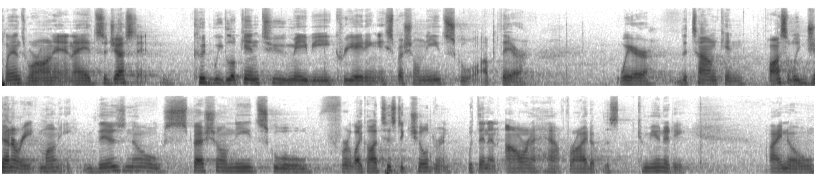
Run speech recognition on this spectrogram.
plans were on it, and I had suggested, could we look into maybe creating a special needs school up there where the town can possibly generate money? There's no special needs school for like autistic children within an hour and a half ride of this community. I know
